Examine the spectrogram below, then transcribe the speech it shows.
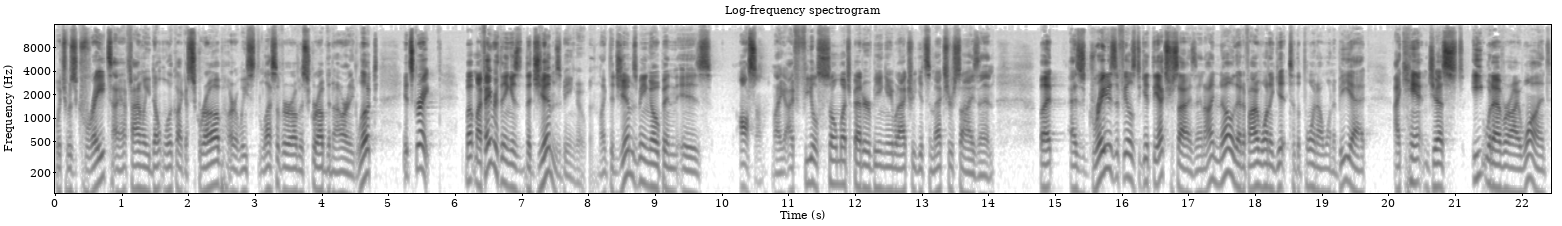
which was great. I finally don't look like a scrub, or at least less of a scrub than I already looked. It's great. But my favorite thing is the gyms being open. Like the gyms being open is awesome. Like I feel so much better being able to actually get some exercise in. But as great as it feels to get the exercise in, I know that if I want to get to the point I want to be at, I can't just eat whatever I want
